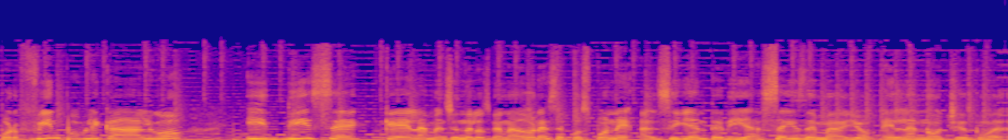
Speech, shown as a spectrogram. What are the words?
por fin publica algo y dice que la mención de los ganadores se pospone al siguiente día, 6 de mayo, en la noche. Es como de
